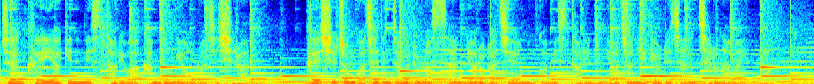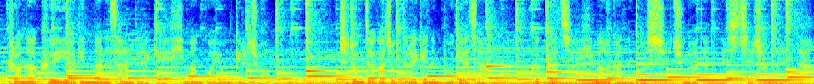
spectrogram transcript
듀생크의 이야기는 미스터리와 감동이 어우러진 실화로 그의 실종과 재등장을 둘러싼 여러 가지 의문과 미스터리는 여전히 해결되지 않은 채로 남아있다. 그러나 그의 이야기는 많은 사람들에게 희망과 용기를 주었고 실종자 가족들에게는 포기하지 않고 끝까지 희망을 갖는 것이 중요하다는 메시지를 전달했다.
